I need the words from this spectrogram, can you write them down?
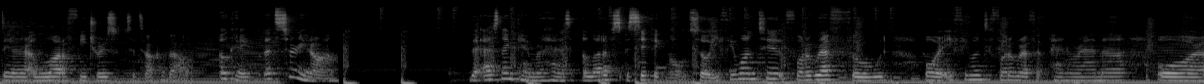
there are a lot of features to talk about. Okay, let's turn it on. The S9 camera has a lot of specific modes, so if you want to photograph food, or if you want to photograph a panorama, or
